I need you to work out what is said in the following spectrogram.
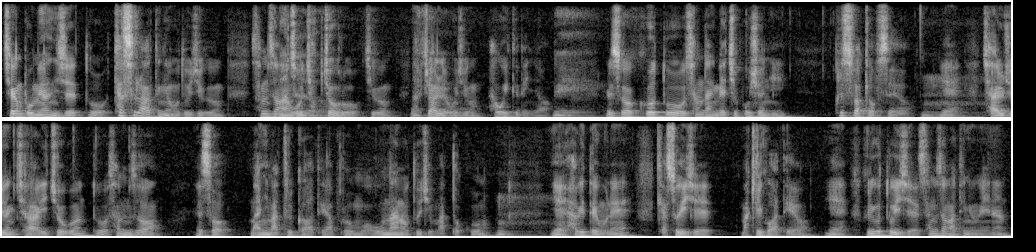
지금 보면 이제 또 테슬라 같은 경우도 지금 삼성하고 맞아요. 적극적으로 지금 맞아요. 합주하려고 지금 하고 있거든요. 네. 그래서 그것도 상당히 매출 포션이 클 수밖에 없어요. 음. 예, 자율주행차 이쪽은 또 삼성에서 많이 맡을 것 같아요. 앞으로 뭐 오나노도 지금 맡았고, 음. 예, 하기 때문에 계속 이제 맡길 것 같아요. 예, 그리고 또 이제 삼성 같은 경우에는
